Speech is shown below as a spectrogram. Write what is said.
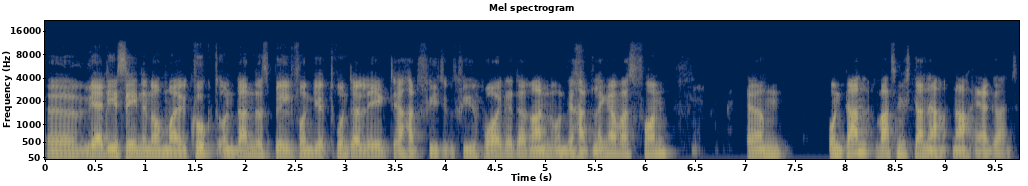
Äh, wer die Szene nochmal guckt und dann das Bild von dir drunter legt, der hat viel, viel Freude daran und der hat länger was von. Ähm, und dann, was mich dann nach, nachärgert.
